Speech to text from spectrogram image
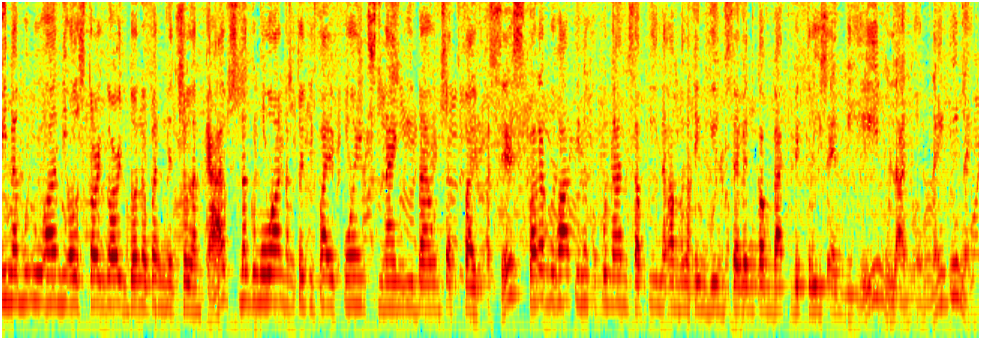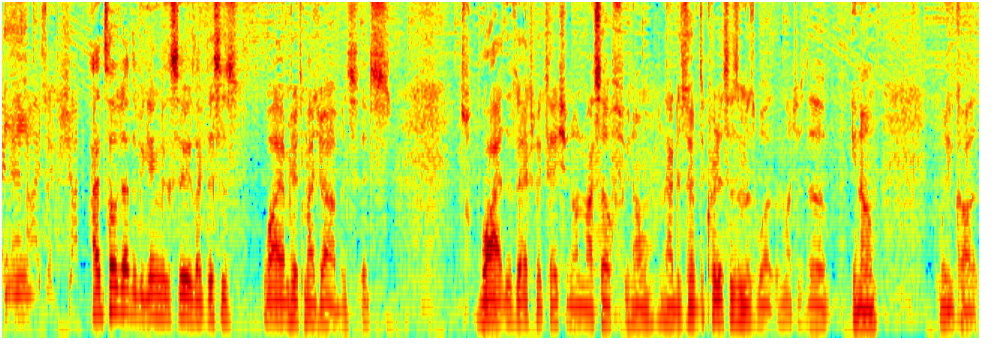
Pinamunuan ni All-Star guard Donovan Mitchell ang Cavs na gumawa ng 35 points, 9 rebounds at 5 assists para buhati ng kupunan sa pinakamalaking Game 7 comeback victory sa NBA mula noong 1998. I told you at the beginning of the series, like this is why I'm here. It's my job. It's it's, it's why there's an expectation on myself. You know, and I deserve the criticism as well as much as the you know, what do you call it?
